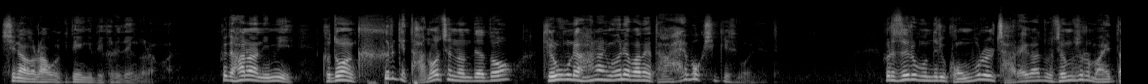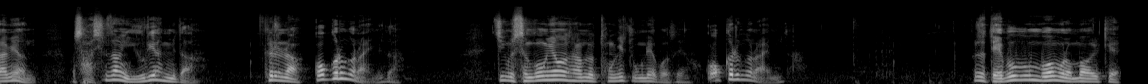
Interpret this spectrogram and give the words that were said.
신학을 하고 이렇게 된 건데 그래 된 거란 말이에요. 근데 하나님이 그동안 그렇게 다 놓쳤는데도 결국 내가 하나님 은혜 받은 게 다 회복시키신 거예요. 그래서 여러분들이 공부를 잘해가지고 점수를 많이 따면 사실상 유리합니다. 그러나 꼭 그런 건 아닙니다. 지금 성공해온 사람들 통계 쭉 내보세요. 꼭 그런 건 아닙니다. 그래서 대부분 보면 뭐 이렇게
